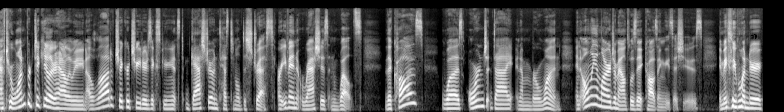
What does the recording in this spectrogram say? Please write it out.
After one particular Halloween, a lot of trick or treaters experienced gastrointestinal distress or even rashes and welts. The cause was orange dye number one, and only in large amounts was it causing these issues. It makes me wonder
